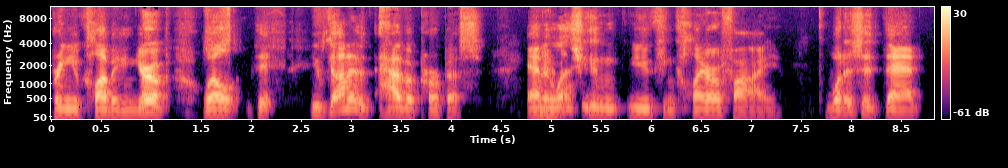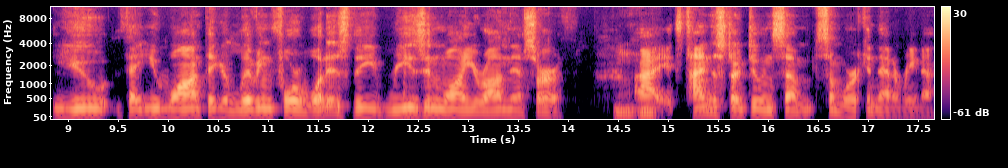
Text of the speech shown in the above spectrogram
bring you clubbing in europe well the, you've got to have a purpose and yeah. unless you can you can clarify what is it that you that you want that you're living for what is the reason why you're on this earth mm-hmm. uh, it's time to start doing some some work in that arena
